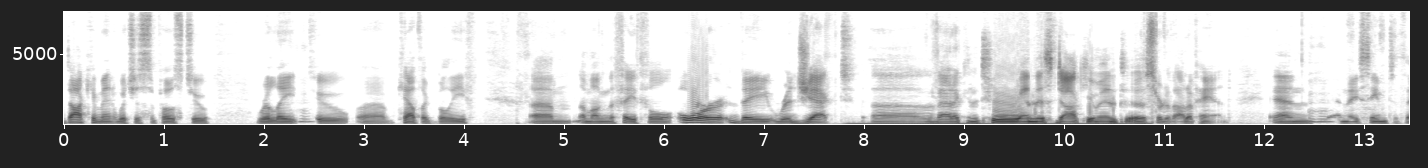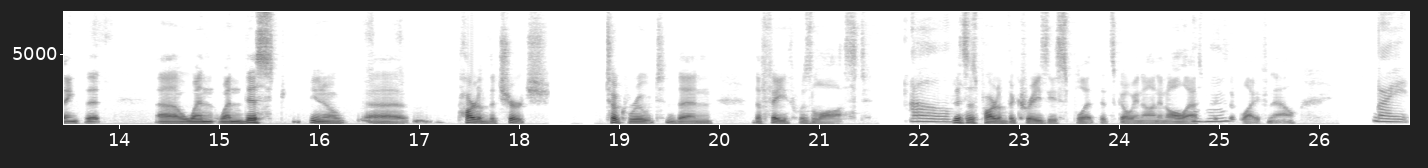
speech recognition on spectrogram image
document, which is supposed to relate mm-hmm. to uh, Catholic belief. Um, among the faithful, or they reject Vatican II and this document sort of out of hand and mm-hmm. and they seem to think that uh, when when this you know uh, part of the church took root, then the faith was lost. Oh, this is part of the crazy split that's going on in all aspects mm-hmm. of life now. Right.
